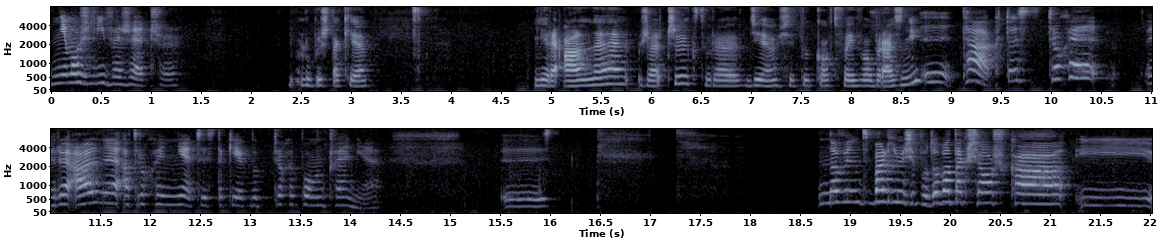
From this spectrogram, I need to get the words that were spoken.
niemożliwe rzeczy. Lubisz takie nierealne rzeczy, które dzieją się tylko w Twojej wyobraźni? Y, tak, to jest trochę realne, a trochę nie. To jest takie jakby trochę połączenie. Y, no więc bardzo mi się podoba ta książka i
